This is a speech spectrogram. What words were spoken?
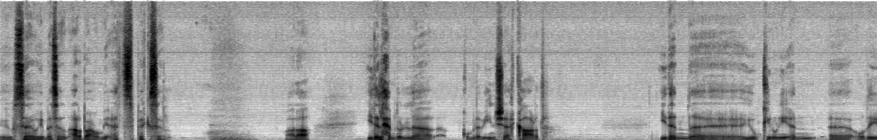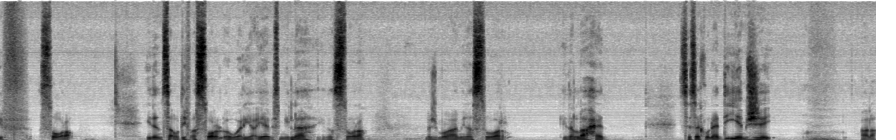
يساوي مثلا أربعمائة pixel voilà إذا الحمد لله قمنا بإنشاء card. إذا آه، يمكنني أن آه، أضيف صورة. إذا سأضيف الصورة الأولية. يا بسم الله. إذا الصورة. مجموعة من الصور. إذا لاحظ. ستكون عندي img voilà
